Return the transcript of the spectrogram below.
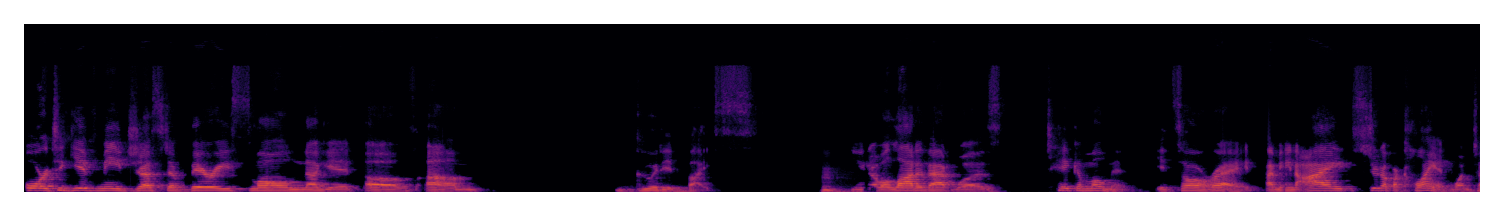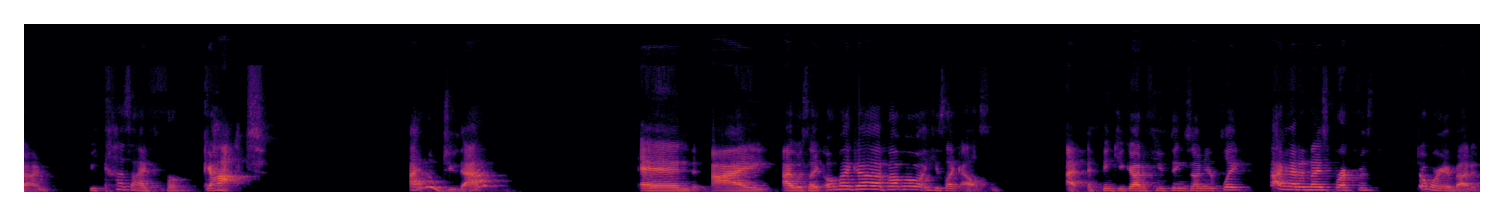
Or to give me just a very small nugget of um, good advice. Hmm. You know, a lot of that was take a moment. It's all right. I mean, I stood up a client one time because I forgot I don't do that. And I I was like, oh my God, blah, blah, blah. He's like, Allison, I, I think you got a few things on your plate. I had a nice breakfast. Don't worry about it.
